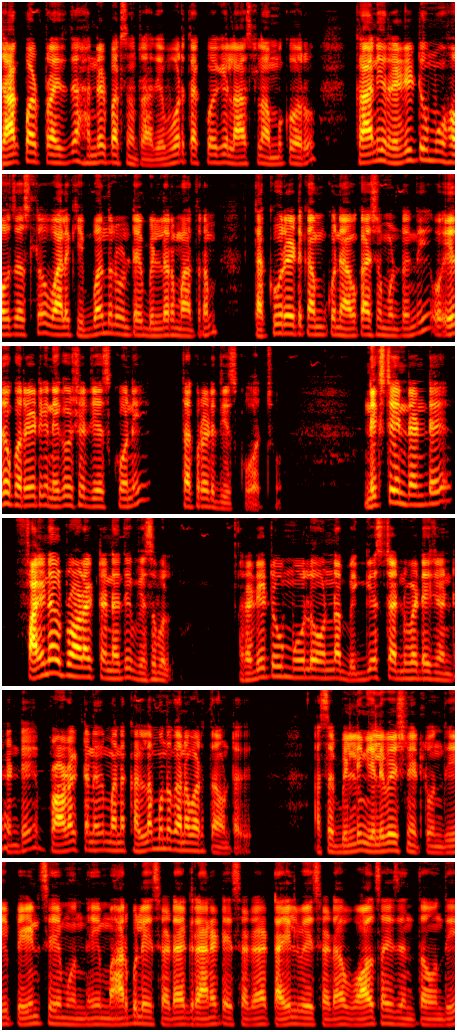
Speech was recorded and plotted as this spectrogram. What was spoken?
జాక్పాట్ ప్రైస్ అయితే హండ్రెడ్ పర్సెంట్ రాదు. ఎవరు తక్కువకి లాస్ట్లో అమ్ముకోరు. కానీ రెడీ టు మూవ్ హౌసెస్లో వాళ్ళకి ఇబ్బందులు ఉంటే బిల్డర్ మాత్రం తక్కువ రేటుకి అమ్ముకునే అవకాశం ఉంటుంది. ఏదో ఒక రేటుకి నెగోషియేట్ చేసుకొని తక్కువ రేటు తీసుకోవచ్చు. నెక్స్ట్ ఏంటంటే ఫైనల్ ప్రోడక్ట్ అనేది విజిబుల్. రెడీ టు మూవ్లో ఉన్న బిగ్గెస్ట్ అడ్వాంటేజ్ ఏంటంటే ప్రోడక్ట్ అనేది మన కళ్ళ ముందు కనబడుతూ ఉంటుంది. అసలు బిల్డింగ్ ఎలివేషన్ ఎట్లుంది? పెయింట్స్ ఏముంది? మార్బుల్ వేసాడా? గ్రానైట్ వేసాడా? టైల్ వేసాడా? వాల్ సైజ్ ఎంత ఉంది?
